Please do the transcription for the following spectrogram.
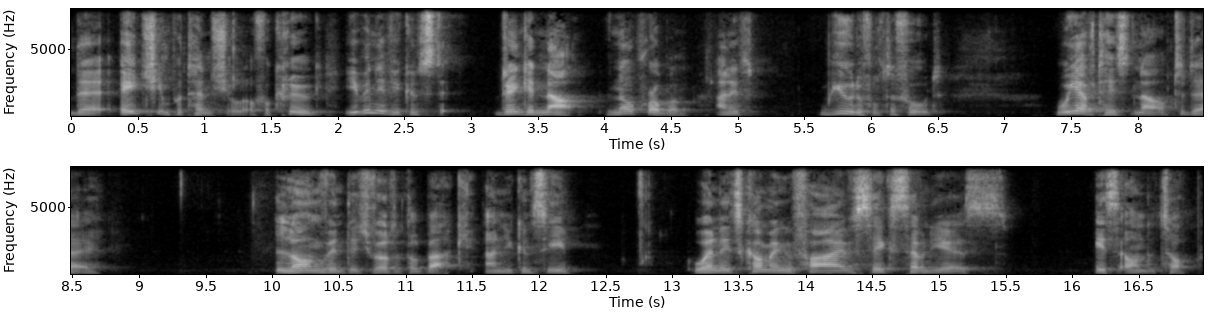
the aging potential of a Krug. Even if you can drink it now, no problem, and it's beautiful to food. We have tasted now today long vintage vertical back, and you can see when it's coming five, six, seven years, it's on the top.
